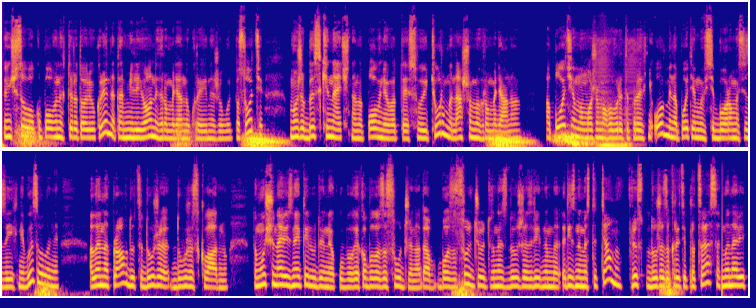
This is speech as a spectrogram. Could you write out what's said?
тимчасово окупованих територій України, там мільйони громадян України живуть. По суті, може безкінечно наповнювати свої тюрми нашими громадянами. А потім ми можемо говорити про їхній обмін, а потім ми всі боремося за їхнє визволення. Але направду це дуже дуже складно, тому що навіть знайти людину, яку була, яка була засуджена, да, бо засуджують вони з дуже з різними різними статтями, плюс дуже закриті процеси. Ми навіть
